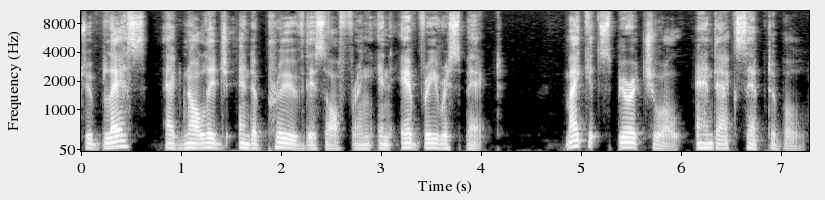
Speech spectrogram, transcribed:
to bless, acknowledge, and approve this offering in every respect. Make it spiritual and acceptable,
